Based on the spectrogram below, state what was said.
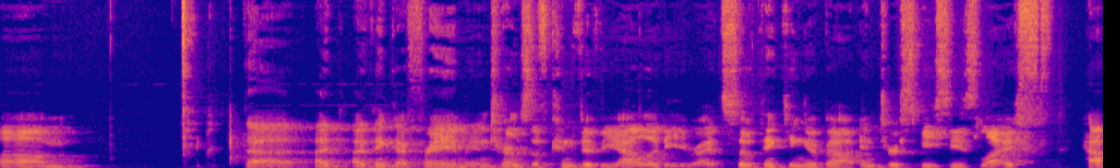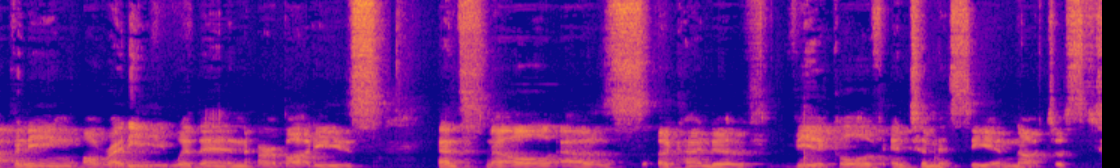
Um, that I, I think I frame in terms of conviviality, right? So thinking about interspecies life happening already within our bodies and smell as a kind of vehicle of intimacy and not just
